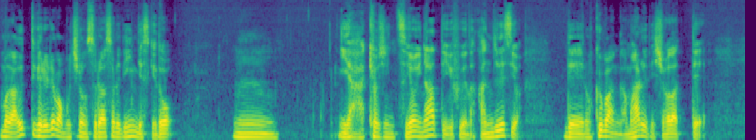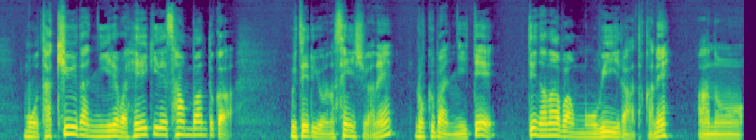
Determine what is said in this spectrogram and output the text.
まあ打ってくれればもちろんそれはそれでいいんですけど、うん。いや巨人強いなっていう風な感じですよ。で、6番が丸でしょだって。もう他球団にいれば平気で3番とか打てるような選手がね、6番にいて、で、7番もウィーラーとかね、あの、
